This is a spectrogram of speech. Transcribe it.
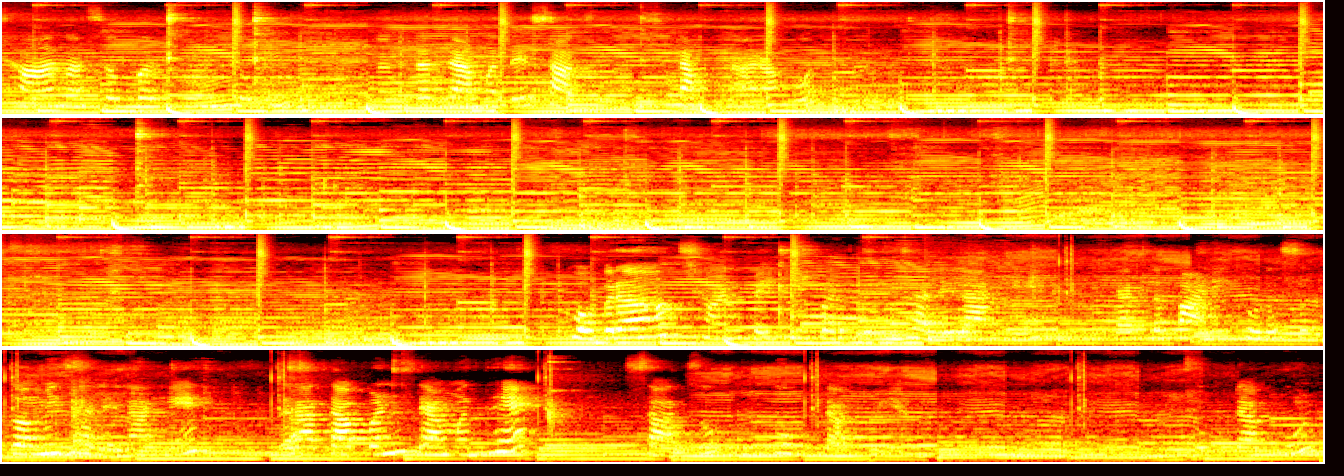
छान असं परतून घेऊन नंतर त्यामध्ये साजून टाकणार आहोत. खोबरं छानपैकी परतून झालेलं आहे. त्यातलं पाणी थोडंसं कमी झालेलं आहे. तर आता आपण त्यामध्ये साजूक तूप टाकूया. तूप टाकून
